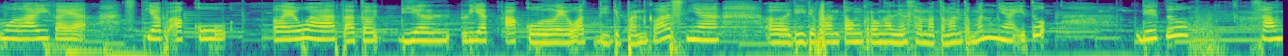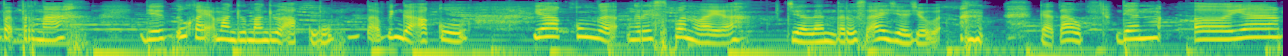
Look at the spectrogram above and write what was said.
mulai kayak setiap aku lewat atau dia lihat aku lewat di depan kelasnya uh, di depan tongkrongannya sama teman-temannya itu dia tuh sampai pernah dia tuh kayak manggil-manggil aku tapi nggak aku ya aku nggak ngerespon lah ya. Jalan terus aja coba. Nggak tahu. Dan uh, ya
